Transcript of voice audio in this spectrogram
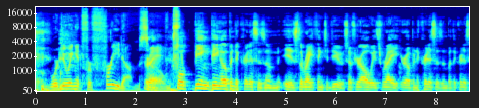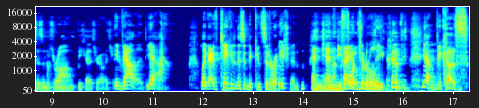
we're doing it for freedom. So. Right. Well, being being open to criticism is the right thing to do. So if you're always right, you're open to criticism, but the criticism is wrong because you're always right. invalid. Yeah. Like I've taken this into consideration, and, and, and unfortunately, yeah, because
